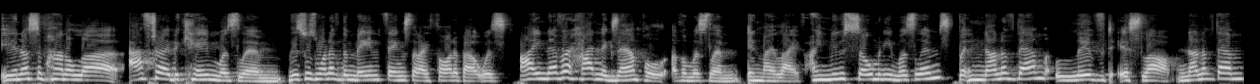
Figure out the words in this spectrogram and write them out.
You know, subhanAllah, after I became Muslim, this was one of the main things that I thought about was I never had an example of a Muslim in my life. I knew so many Muslims, but none of them lived Islam. None of them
